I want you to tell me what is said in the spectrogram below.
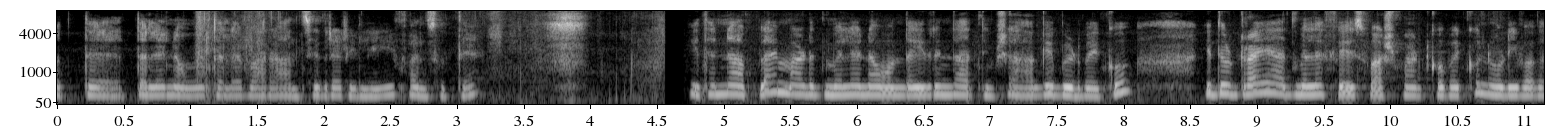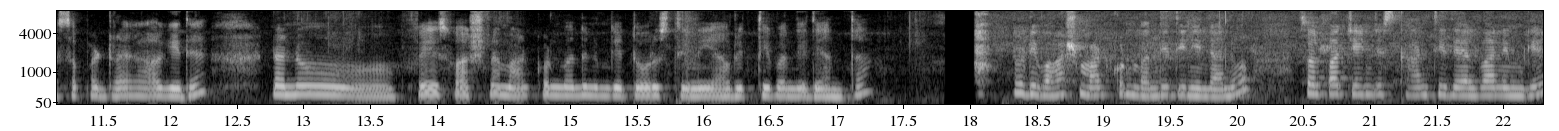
ಮತ್ತು ತಲೆನೋವು, ತಲೆಭಾರ ಅನಿಸಿದ್ರೆ ರಿಲೀಫ್ ಅನಿಸುತ್ತೆ. ಇದನ್ನು ಅಪ್ಲೈ ಮಾಡಿದ್ಮೇಲೆ ನಾವು ಒಂದು ಐದರಿಂದ ಹತ್ತು ನಿಮಿಷ ಹಾಗೆ ಬಿಡಬೇಕು. ಇದು ಡ್ರೈ ಆದಮೇಲೆ ಫೇಸ್ ವಾಶ್ ಮಾಡ್ಕೋಬೇಕು. ನೋಡಿ ಇವಾಗ ಸ್ವಲ್ಪ ಡ್ರೈ ಆಗಿದೆ. ನಾನು ಫೇಸ್ ವಾಶ್ನ ಮಾಡ್ಕೊಂಡು ಬಂದು ನಿಮಗೆ ತೋರಿಸ್ತೀನಿ ಯಾವ ರೀತಿ ಬಂದಿದೆ ಅಂತ. ನೋಡಿ ವಾಶ್ ಮಾಡ್ಕೊಂಡು ಬಂದಿದ್ದೀನಿ ನಾನು. ಸ್ವಲ್ಪ ಚೇಂಜಸ್ ಕಾಣ್ತಿದೆ ಅಲ್ವಾ ನಿಮಗೆ?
